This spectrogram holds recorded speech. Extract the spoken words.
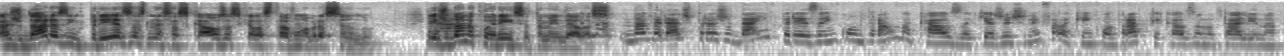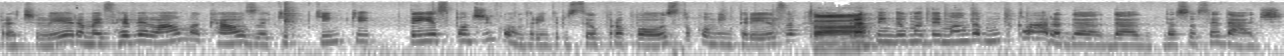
ajudar as empresas nessas causas que elas estavam abraçando. E ajudar na coerência também delas. Na verdade, para ajudar a empresa a encontrar uma causa que a gente nem fala que encontrar, porque causa não está ali na prateleira, mas revelar uma causa que, que, que tem esse ponto de encontro entre o seu propósito como empresa para Tá. atender uma demanda muito clara da, da, da sociedade.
